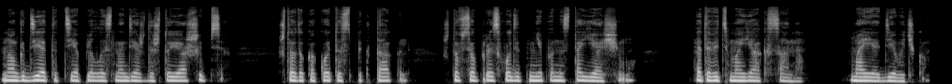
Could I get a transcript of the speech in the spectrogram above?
Но где-то теплилась надежда, что я ошибся, что это какой-то спектакль, что все происходит не по-настоящему. Это ведь моя Оксана, моя девочка.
